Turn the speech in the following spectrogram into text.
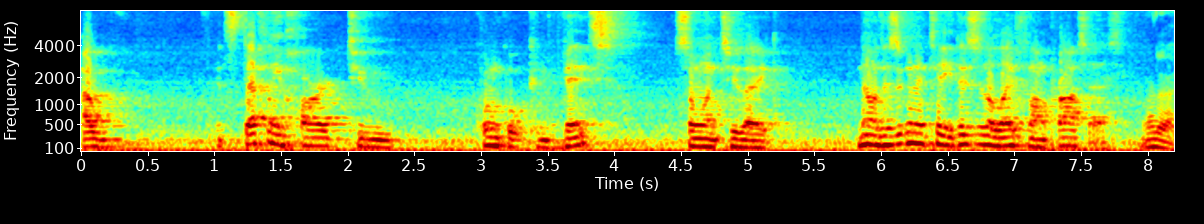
I, it's definitely hard to, quote unquote, convince someone to like, no, this is gonna take. This is a lifelong process Yeah,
